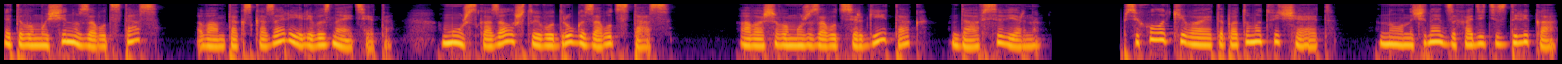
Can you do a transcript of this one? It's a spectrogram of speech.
«Этого мужчину зовут Стас? Вам так сказали или вы знаете это? Муж сказал, что его друга зовут Стас. А вашего мужа зовут Сергей, так? Да, все верно». Психолог кивает, а потом отвечает, но начинает заходить издалека,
